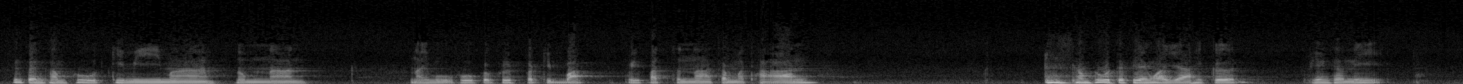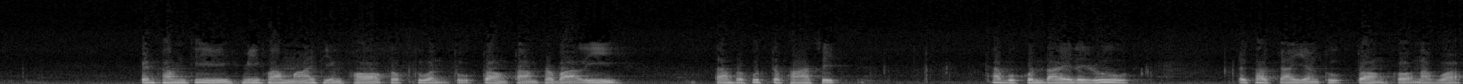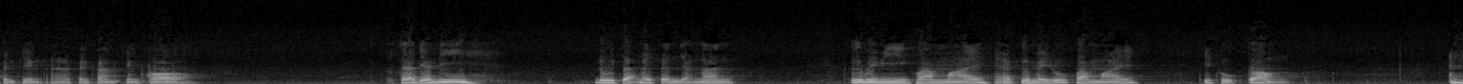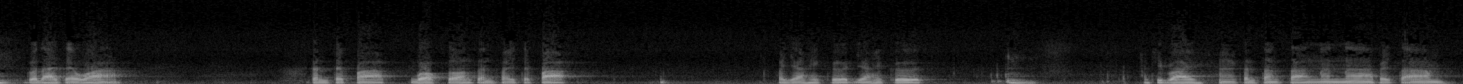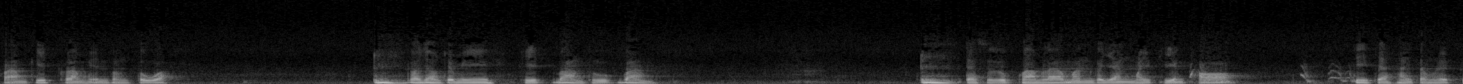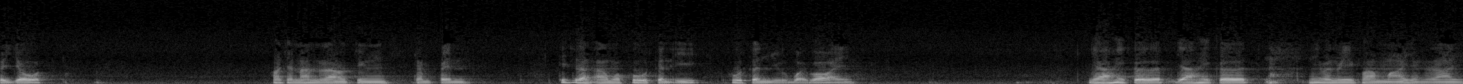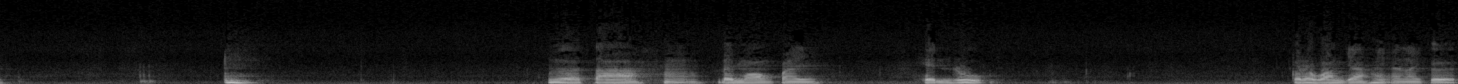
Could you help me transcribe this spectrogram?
ซึ่งเป็นคำพูดที่มีมานมนาน ในหมู่ผู้ประพฤติปฏิบัติ วิปัสสนากรรมฐานคำพูดแต่เพียงว่าอย่าให้เกิด เพียงเท่านี้ เป็นคำที่มีความหมายเพียงพอครบถ้วนถูกต้องตามพระบาลี ตามพระพุทธภาษิตถ้าบุคคลใดได้รู้ได้เข้าใจอย่างถูกต้องก็นับว่าเป็นเพียงเป็นการเพียงพอ แต่เดี๋ยวนี้ดูจะไม่เป็นอย่างนั้น คือไม่มีความหมายคือไม่รู้ความหมายที่ถูกต้อง ก็ได้แต่ว่า กันแต่ปากบอกสอนกันไปแต่ปากว่าอย่าให้เกิด อย่าให้เกิด อธิบายกันต่าง ๆนานาไปตามความคิดความเห็นของตัว ก็ย่อมจะมีผิดบ้างถูกบ้าง แต่สรุปความแล้วมันก็ยังไม่เพียงพอ ที่จะให้สำเร็จประโยชน์ เพราะฉะนั้นเราจึงจำเป็น ที่จะต้องเอามาพูดกันอีก พูดกันอยู่บ่อยๆ อย่าให้เกิด อย่าให้เกิด นี่มันมีความหมายอย่างไร เมื่อตาได้มองไปเห็นรูป ก็ระวังอย่าให้อะไรเกิด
